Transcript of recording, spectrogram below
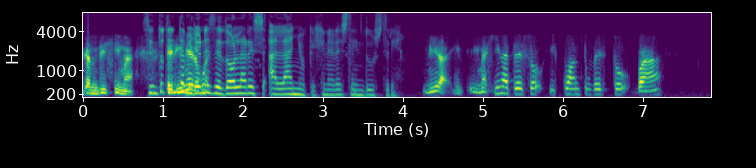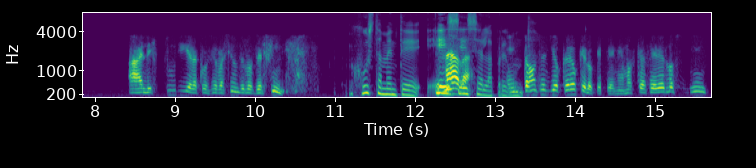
grandísima. 130 millones de dólares al año que genera esta industria. Mira, imagínate eso y cuánto de esto va al estudio y a la conservación de los delfines. Justamente esa es la pregunta. Entonces yo creo que lo que tenemos que hacer es lo siguiente.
